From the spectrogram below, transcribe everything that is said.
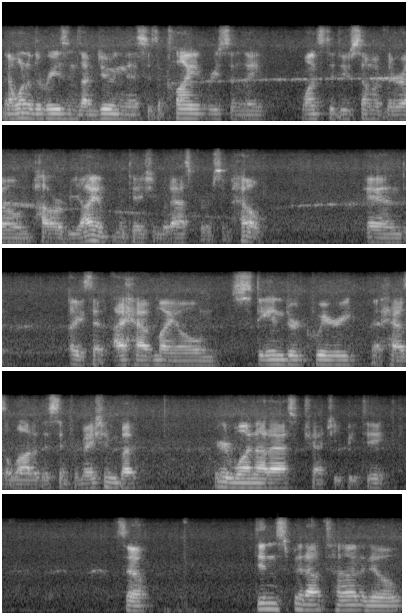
Now, one of the reasons I'm doing this is a client recently wants to do some of their own Power BI implementation, but asked for some help. And like I said, I have my own standard query that has a lot of this information, but figured why not ask ChatGPT? So didn't spit out ton. I know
